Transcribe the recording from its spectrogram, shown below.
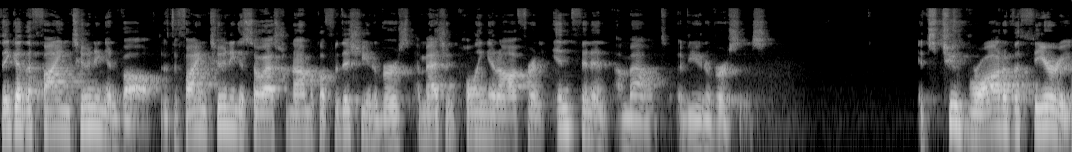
Think of the fine tuning involved. If the fine tuning is so astronomical for this universe, imagine pulling it off for an infinite amount of universes. It's too broad of a theory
